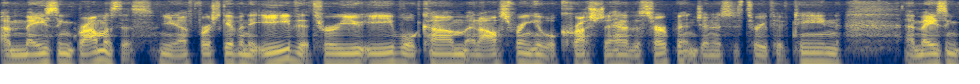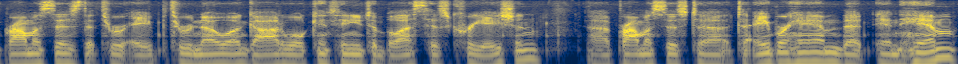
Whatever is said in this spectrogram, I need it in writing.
amazing promises. You know, first given to Eve that through you, Eve, will come an offspring who will crush the head of the serpent in Genesis 3.15. Amazing promises that through Ab- through Noah, God will continue to bless his creation. Uh, promises to, to Abraham that in him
